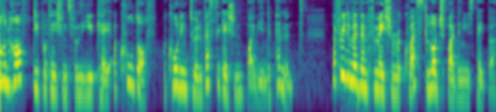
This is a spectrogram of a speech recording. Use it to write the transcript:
More than half of deportations from the UK are called off, according to an investigation by The Independent. A Freedom of Information request lodged by the newspaper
